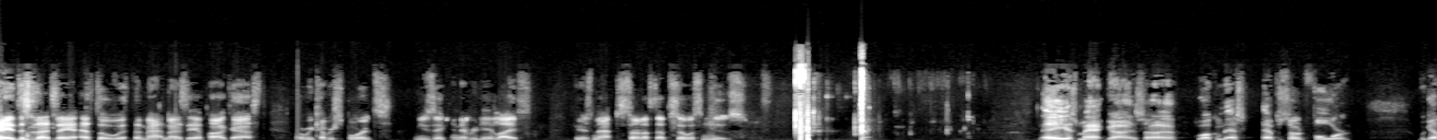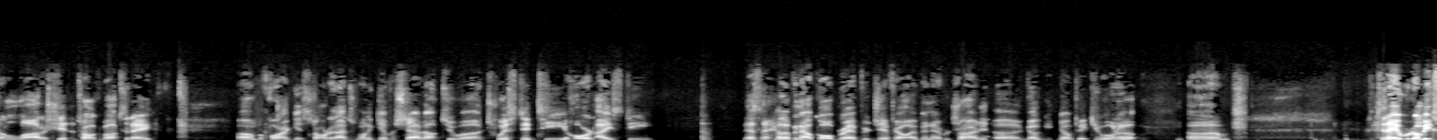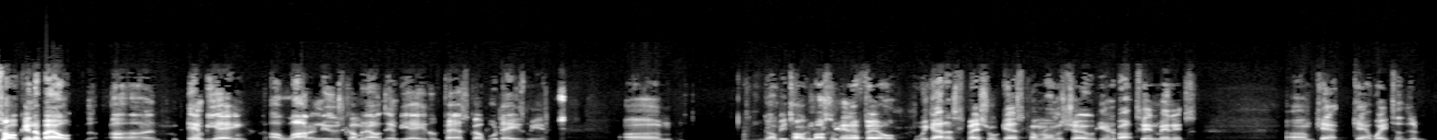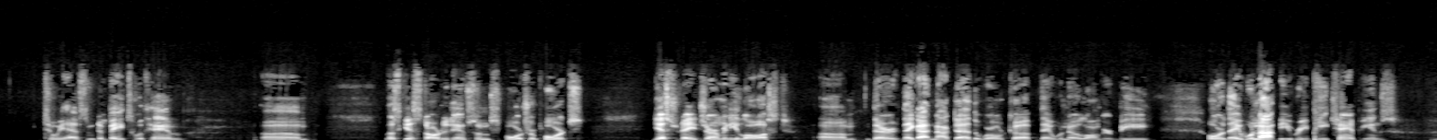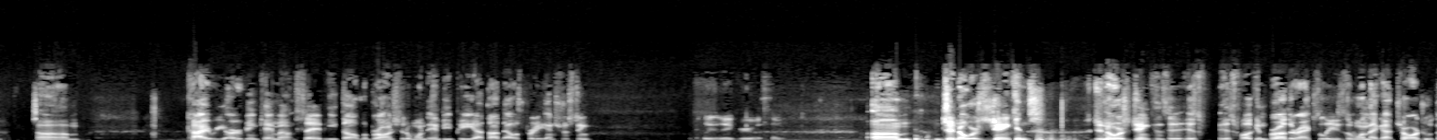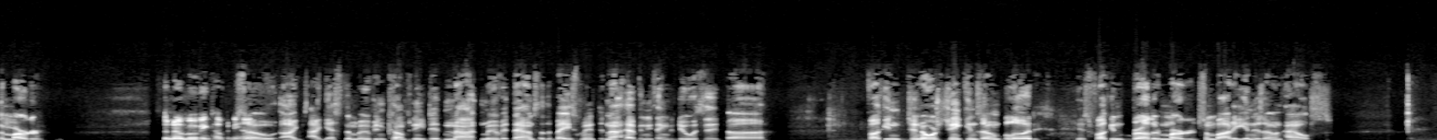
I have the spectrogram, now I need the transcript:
Hey, this is Isaiah Ethel with the Matt and Isaiah podcast, where we cover sports, music, and everyday life. Here's Matt to start off the episode with some news. Hey, it's Matt, guys. Uh, welcome to episode four. We got a lot of shit to talk about today. Um, before I get started, I just want to give a shout out to uh, Twisted Tea Hard Iced Tea. That's a hell of an alcohol beverage. If y'all haven't ever tried it, uh, go go pick you one up. Um, today we're gonna be talking about uh, NBA. A lot of news coming out in the NBA the past couple days, man. Um, gonna be talking about some NFL. We got a special guest coming on the show here in about ten minutes. Um, can't can't wait to the till we have some debates with him. Um, let's get started in some sports reports. Yesterday, Germany lost. Um, they they got knocked out of the World Cup. They will no longer be, or they will not be repeat champions. Um, Kyrie Irving came out and said he thought LeBron should have won MVP. I thought that was pretty interesting. Completely agree with him. Um, Janoris Jenkins, Janoris Jenkins, his his fucking brother actually is the one that got charged with the murder. So no moving company, huh? So I, I guess the moving company did not move it down to the basement. Did not have anything to do with it. Uh, fucking Janoris Jenkins' own blood. His fucking brother murdered somebody in his own house.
